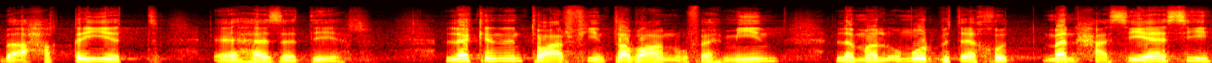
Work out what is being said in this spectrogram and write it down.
بأحقية هذا الدير. لكن أنتوا عارفين طبعا وفاهمين لما الأمور بتاخد منحى سياسي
